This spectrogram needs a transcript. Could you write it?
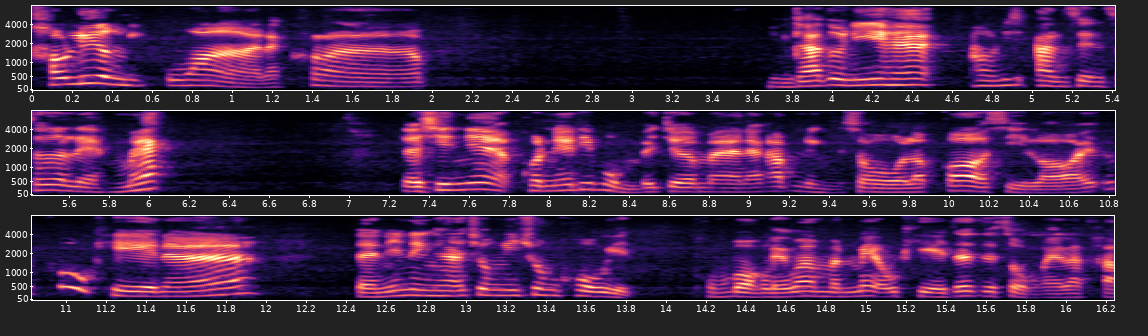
เข้าเรื่องดีกว่านะครับสินค้าตัวนี้ฮะ เอานี่อันเซนเซอร์เลย Mac แต่ชิ้นเนี่ย คนเนี้ยที่ผมไปเจอมานะครับ 1 โซแล้วก็ 400 ก็โอเคนะ แต่นิดนึงฮะ ช่วงนี้ช่วงโควิด ผมบอกเลยว่ามันไม่โอเคถ้าจะส่งในราคา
